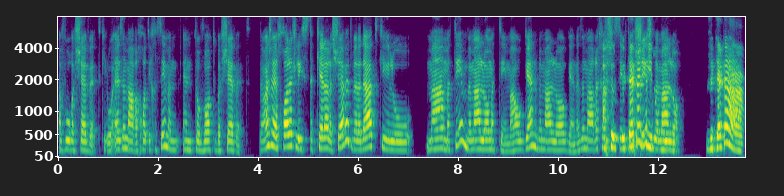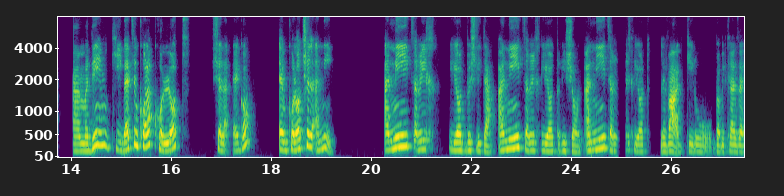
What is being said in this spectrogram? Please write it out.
עבור השבט, כאילו איזה מערכות יחסים הן, הן טובות בשבט. זה ממש היכולת להסתכל על השבט ולדעת כאילו מה מתאים ומה לא מתאים, מה הוגן ומה לא הוגן, איזה מערכת יחסים תמשיך כאילו- ומה לא. זה קטע מדהים, כי בעצם כל הקולות של האגו הם קולות של אני. אני צריך להיות בשליטה, אני צריך להיות ראשון, אני צריך להיות לבד, כאילו במקרה הזה,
